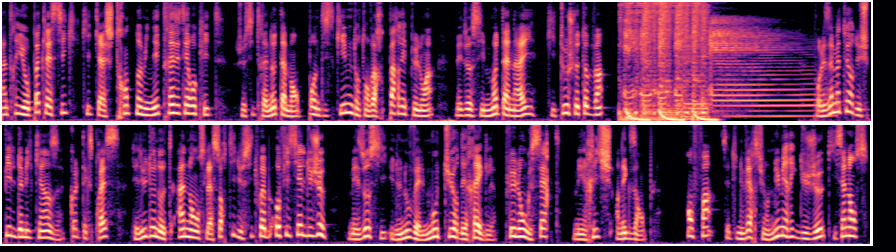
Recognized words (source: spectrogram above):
Un trio pas classique qui cache 30 nominés très hétéroclites. Je citerai notamment Ponzi dont on va reparler plus loin, mais aussi Motanai qui touche le top 20. Pour les amateurs du Spiel 2015 Colt Express, les ludonautes annoncent la sortie du site web officiel du jeu, mais aussi une nouvelle mouture des règles, plus longue certes, mais riche en exemples. Enfin, c'est une version numérique du jeu qui s'annonce.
